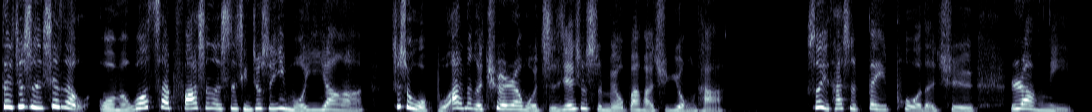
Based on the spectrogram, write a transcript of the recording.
对，就是现在我们 WhatsApp 发生的事情就是一模一样啊。就是我不按那个确认，我直接就是没有办法去用它。所以他是被迫的去让你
